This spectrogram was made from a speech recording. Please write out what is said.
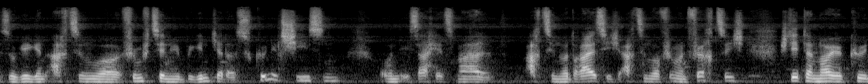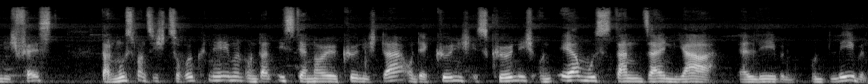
so gegen 18.15 Uhr beginnt ja das Königsschießen. Und ich sage jetzt mal 18.30 Uhr, 18.45 Uhr steht der neue König fest. Dann muss man sich zurücknehmen und dann ist der neue König da und der König ist König und er muss dann sein Jahr erleben und leben.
